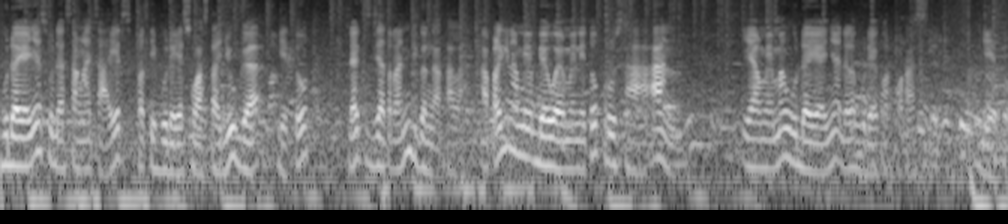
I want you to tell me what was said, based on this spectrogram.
budayanya sudah sangat cair seperti budaya swasta juga gitu dan kesejahteraannya juga nggak kalah. Apalagi namanya BUMN itu perusahaan yang memang budayanya adalah budaya korporasi gitu.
